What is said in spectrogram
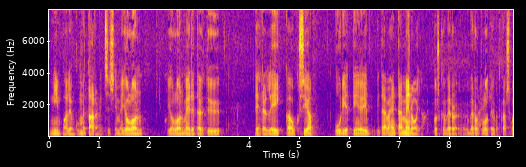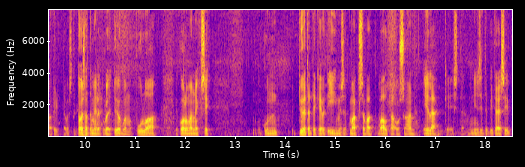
niin paljon kuin me tarvitsisimme, jolloin, jolloin meidän täytyy tehdä leikkauksia budjettiin, eli pitää vähentää menoja, koska ver, verotulot eivät kasva riittävästi. Toisaalta meillä tulee työvoimapulaa, ja kolmanneksi, kun työtä tekevät ihmiset maksavat valtaosan eläkkeistä, niin sitten pitäisi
